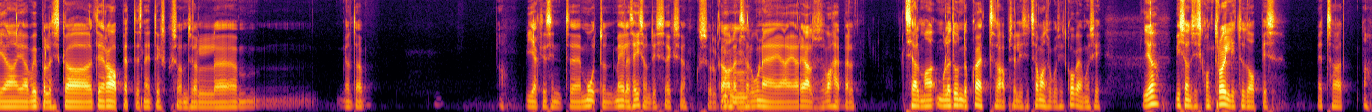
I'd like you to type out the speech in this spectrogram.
ja, ja võib-olla siis ka teraapiates näiteks, kus on seal äh, nii-öelda noh, viiakse sind muutunud meeleseisundisse, eks ju, kus sul ka mm -hmm. oled seal une ja, ja reaalsuse vahepeal seal ma, mulle tundub ka, et saab selliseid samasuguseid kogemusi. mis on siis kontrollitud hoopis, et sa noh,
